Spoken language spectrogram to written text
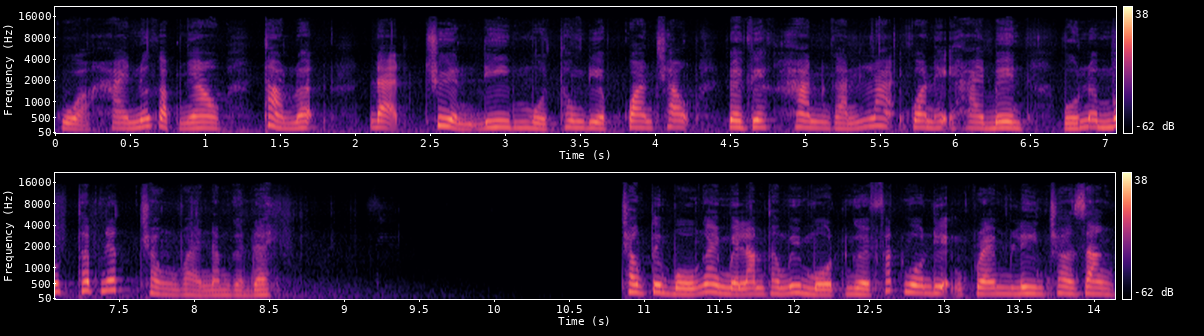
của hai nước gặp nhau thảo luận đã chuyển đi một thông điệp quan trọng về việc hàn gắn lại quan hệ hai bên vốn ở mức thấp nhất trong vài năm gần đây. Trong tuyên bố ngày 15 tháng 11, người phát ngôn điện Kremlin cho rằng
